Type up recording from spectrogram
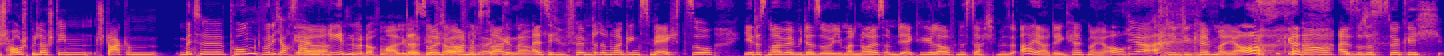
Schauspieler stehen stark im Mittelpunkt, würde ich auch sagen, Ja. reden wir doch mal über Das die wollte ich auch noch sagen. Genau. Als ich im Film drin war, ging es mir echt so, jedes Mal, wenn wieder so jemand Neues um die Ecke gelaufen ist, dachte ich mir so, ah ja, den kennt man ja auch. Ja. Die, die kennt man ja auch. Genau. Also das ist wirklich,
